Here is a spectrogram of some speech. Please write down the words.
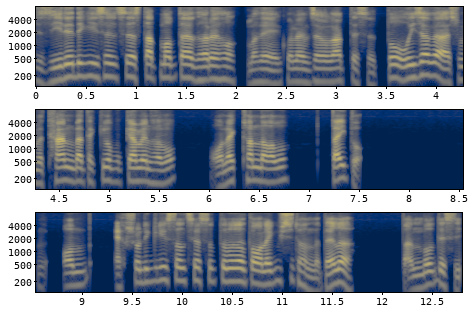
যে জিরো ডিগ্রি সেলসিয়াস তাপমাত্রা ধরে হোক মানে কোনো এক জায়গায় লাগতেছে, তো ওই জায়গায় আসলে ঠান্ডাটা কি কেমন হব? অনেক ঠান্ডা হব, তাই তো? একশো ডিগ্রি সেলসিয়াসের তুলনায় তো অনেক বেশি ঠান্ডা, তাই না? আমি বলতেছি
